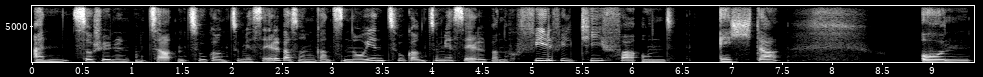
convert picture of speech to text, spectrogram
einen so schönen und zarten Zugang zu mir selber, so einen ganz neuen Zugang zu mir selber, noch viel, viel tiefer und echter. Und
